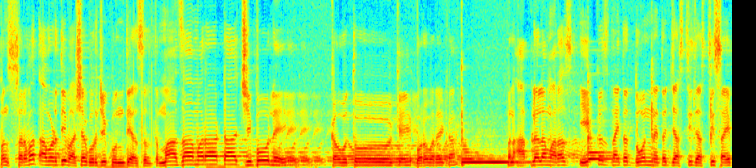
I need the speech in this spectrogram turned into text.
पण सर्वात आवडती भाषा गुरुजी कोणती असेल तर माझा मराठाची बोले कौतुके. बरोबर आहे का? पण आपल्याला महाराज एकच नाही तर दोन नाही तर जास्तीत जास्ती साहेब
